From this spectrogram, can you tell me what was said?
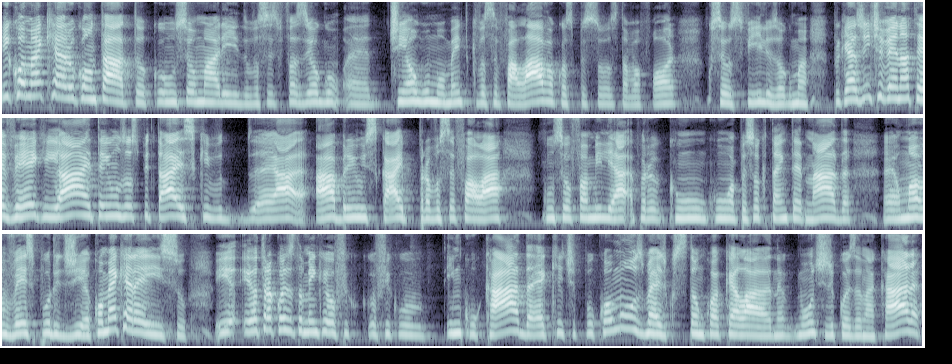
E como é que era o contato com o seu marido? Você fazia algum. é, tinha algum momento que você falava com as pessoas que estavam fora, com seus filhos, alguma. Porque a gente vê na TV que ah, tem uns hospitais que é, abrem o Skype para você falar com seu familiar, pra- com, com a pessoa que está internada, é, uma vez por dia. Como é que era isso? E, e outra coisa também que eu fico, eu fico encucada é que, tipo, como os médicos estão com aquela né, um monte de coisa na cara,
